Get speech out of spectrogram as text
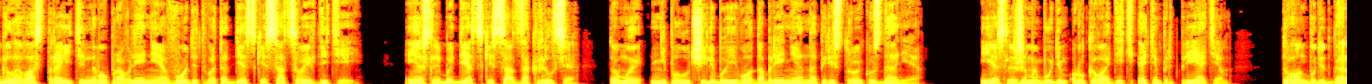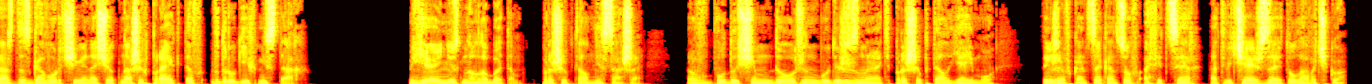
Глава строительного управления вводит в этот детский сад своих детей. Если бы детский сад закрылся, то мы не получили бы его одобрения на перестройку здания. Если же мы будем руководить этим предприятием, то он будет гораздо сговорчивее насчет наших проектов в других местах. «Я и не знал об этом», — прошептал мне Саша. «В будущем должен будешь знать», — прошептал я ему. «Ты же, в конце концов, офицер, отвечаешь за эту лавочку».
